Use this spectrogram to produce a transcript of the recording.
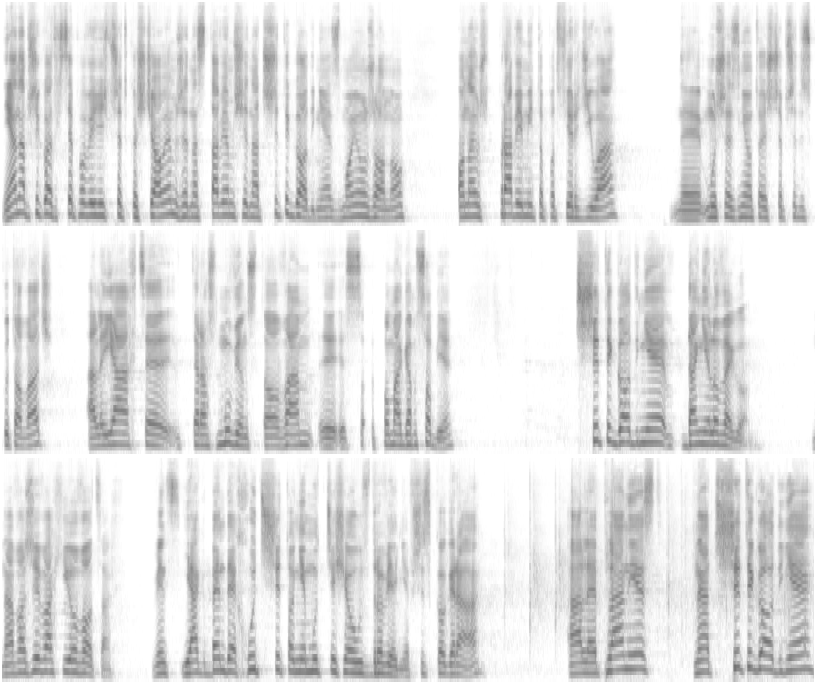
Ja na przykład chcę powiedzieć przed kościołem, że nastawiam się na trzy tygodnie z moją żoną. Ona już prawie mi to potwierdziła. E, Muszę z nią to jeszcze przedyskutować, ale ja chcę, teraz mówiąc to wam, so, pomagam sobie. Trzy tygodnie Danielowego na warzywach i owocach. Więc jak będę chudszy, to nie módlcie się o uzdrowienie. Wszystko gra. Ale plan jest na trzy tygodnie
